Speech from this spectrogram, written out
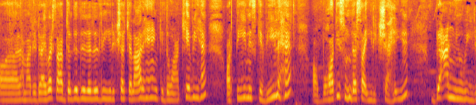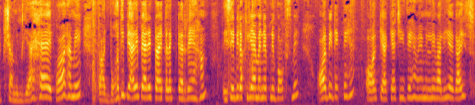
और हमारे ड्राइवर साहब जल्दी जल्दी जल्दी रिक्शा चला रहे हैं, इनकी दो आँखें भी हैं और तीन इसके व्हील हैं और बहुत ही सुंदर सा ई रिक्शा है ये। ब्रांड न्यू ई रिक्शा मिल गया है एक और हमें। तो आज बहुत ही प्यारे प्यारे टॉय कलेक्ट कर रहे हैं हम। इसे भी रख लिया है मैंने अपने बॉक्स में। और भी देखते हैं और क्या क्या चीज़ें हमें मिलने वाली है गाइस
